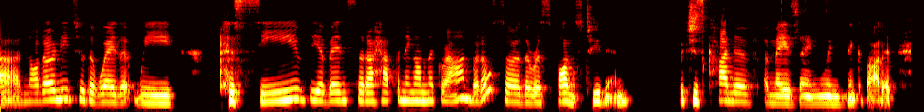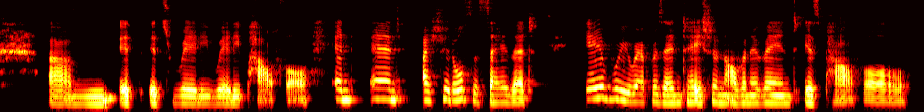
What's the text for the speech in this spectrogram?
uh, not only to the way that we perceive the events that are happening on the ground, but also the response to them, which is kind of amazing when you think about it. Um, it it's really, really powerful. And and I should also say that every representation of an event is powerful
